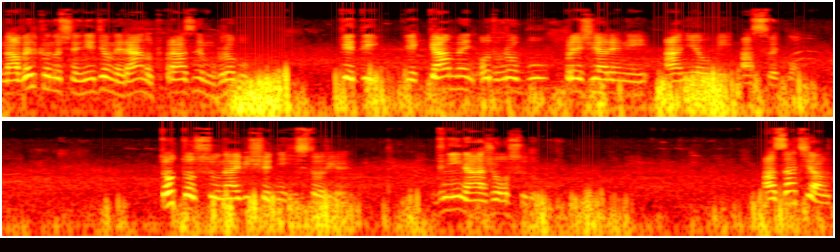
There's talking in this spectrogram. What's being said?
na veľkonočné nedelné ráno k prázdnemu hrobu, kedy je kameň od hrobu prežiarený anielmi a svetlom. Toto sú najvyššie dni histórie. Dni nášho osudu. A zatiaľ,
